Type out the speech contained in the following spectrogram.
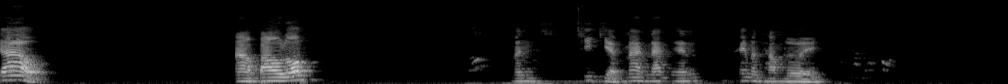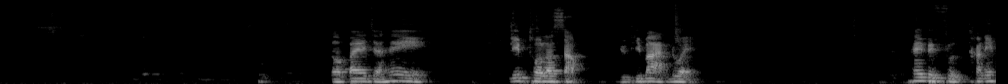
เก้าอ้าวเปาลบ มัน ขี้เกียจมากนักงั้นให้มันทำเลยทำทุกคนต่อไปจะให้รีบโทรศัพท์อยู่ที่บ้านด้วย ให้ไปฝึกคณิต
